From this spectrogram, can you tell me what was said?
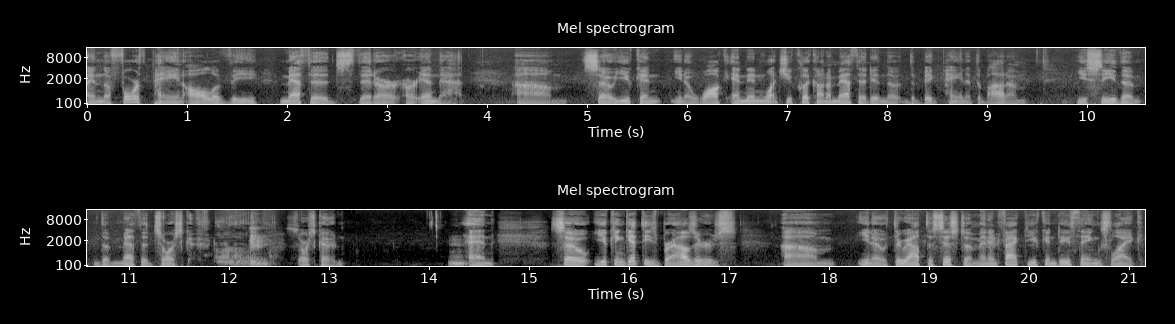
in the fourth pane all of the methods that are are in that. Um, so you can you know walk, and then once you click on a method in the the big pane at the bottom, you see the the method source code, source code, mm. and so you can get these browsers um, you know, throughout the system. And in fact, you can do things like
